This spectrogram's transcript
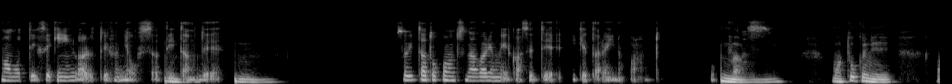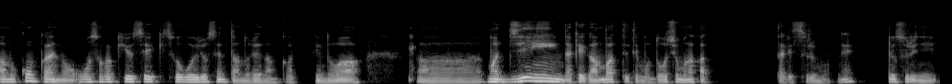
守っていく責任があるというふうにおっしゃっていたので、そういったところのつながりも活かせていけたらいいのかなと思います。なるほどね。まあ、特にあの今回の大阪急性期総合医療センターの例なんかっていうのは、あまあ、人員だけ頑張っててもどうしようもなかったりするもんね。要するに、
